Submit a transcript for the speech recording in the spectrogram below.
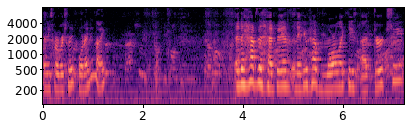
And these were originally $4.99. And they have the headbands, and they do have more like these at Dirt Cheap.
